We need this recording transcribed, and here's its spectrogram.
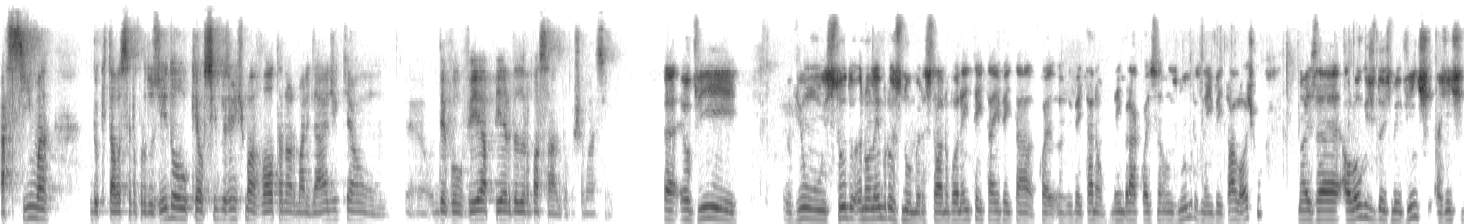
acima do que estava sendo produzido ou que é simplesmente uma volta à normalidade, que é um é, devolver a perda do ano passado, vamos chamar assim. É, eu vi eu vi um estudo, eu não lembro os números, tá? Não vou nem tentar inventar, inventar não, lembrar quais são os números, nem inventar, lógico. Mas é, ao longo de 2020 a gente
